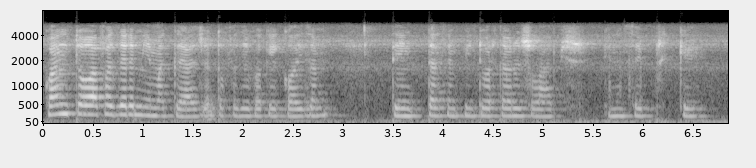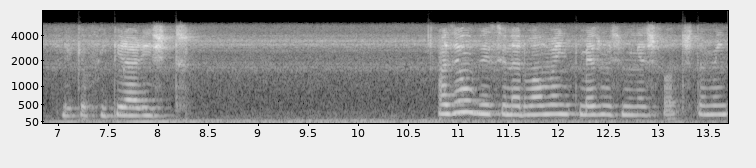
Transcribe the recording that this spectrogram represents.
Quando estou a fazer a minha maquiagem, estou a fazer qualquer coisa, tenho que estar sempre a entortar os lábios. Eu não sei porquê. Onde é que eu fui tirar isto? Mas é um vício, normalmente, mesmo as minhas fotos também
